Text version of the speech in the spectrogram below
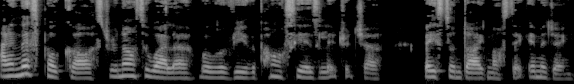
and in this podcast, Renata Weller will review the past year's literature based on diagnostic imaging.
